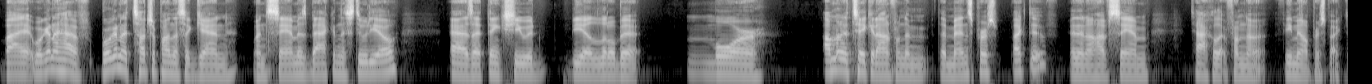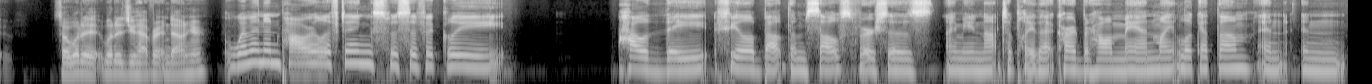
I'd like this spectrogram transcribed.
But we're gonna have we're gonna touch upon this again when Sam is back in the studio, as I think she would be a little bit more. I'm gonna take it on from the the men's perspective, and then I'll have Sam tackle it from the female perspective. So what did what did you have written down here? women in powerlifting, specifically how they feel about themselves versus, I mean, not to play that card, but how a man might look at them. And, and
